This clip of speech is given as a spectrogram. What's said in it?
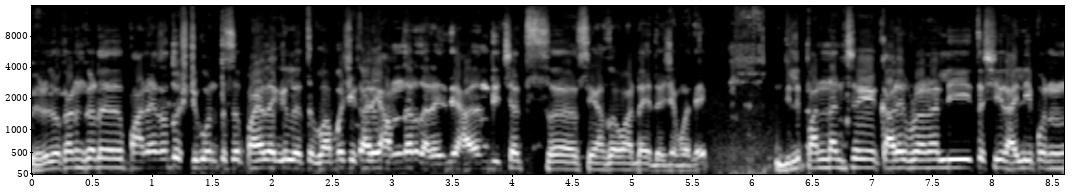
विरोधकांकडे पाहण्याचा दृष्टिकोन तसं पाहायला गेलं तर बाबाजी काळे आमदार झाले. ते आळंदीच्याच सिंहाचा वाटा आहे त्याच्यामध्ये. दिलीप अण्णांचे कार्यप्रणाली तशी राहिली पण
